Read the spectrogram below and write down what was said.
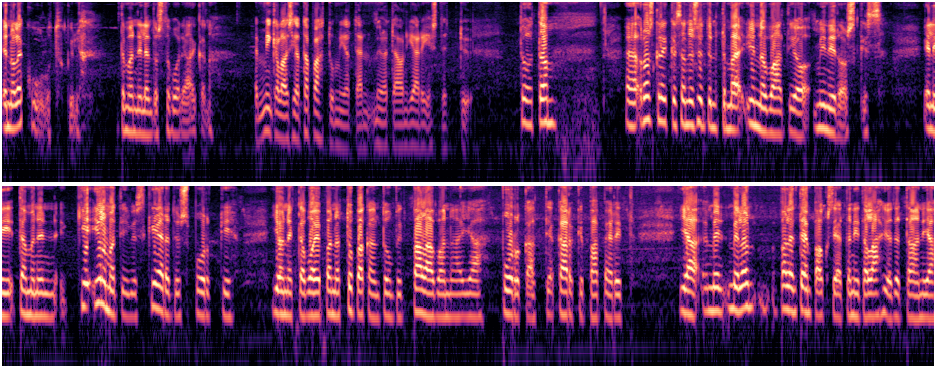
en ole kuullut kyllä tämän 14 vuoden aikana. Minkälaisia tapahtumia tämän myötä on järjestetty? Tuota, roskaliikkeessä on syntynyt tämä innovaatio miniroskis, eli tämmöinen ilmatiivis kierrätyspurkki, jonnekka voi panna tupakantumpit palavana ja purkat ja karkkipaperit. Ja me, meillä on paljon tempauksia, että niitä lahjoitetaan ja,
